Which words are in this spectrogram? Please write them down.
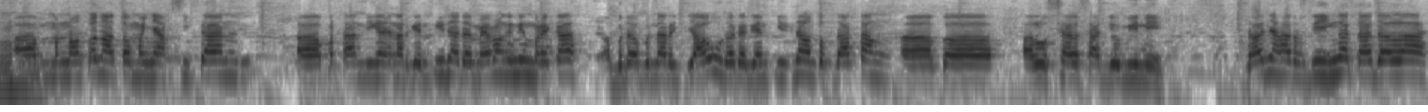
uh, menonton atau menyaksikan uh, pertandingan Argentina. Dan memang ini mereka benar-benar jauh dari Argentina untuk datang uh, ke Lusail Stadium ini. Dan yang harus diingat adalah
